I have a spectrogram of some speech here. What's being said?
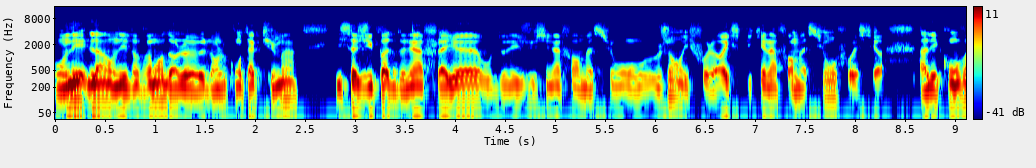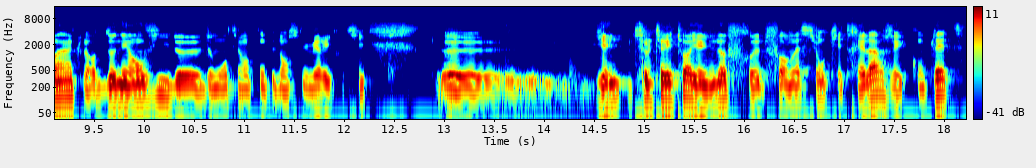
On est là, on est vraiment dans le, dans le contact humain. Il ne s'agit pas de donner un flyer ou donner juste une information aux gens. Il faut leur expliquer l'information, il faut réussir à les convaincre, leur donner envie de, de monter en compétences numériques aussi. Sur le territoire, il y a une offre de formation qui est très large et complète,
